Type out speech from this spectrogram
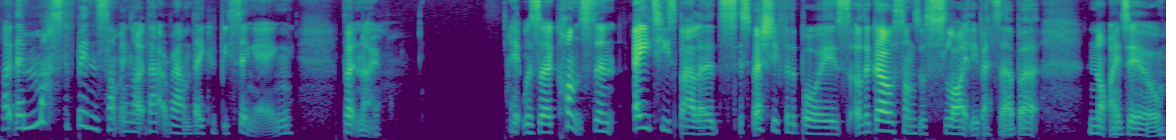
Like there must have been something like that around they could be singing, but no. It was a constant 80s ballads, especially for the boys. Or the girls' songs were slightly better, but not ideal.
